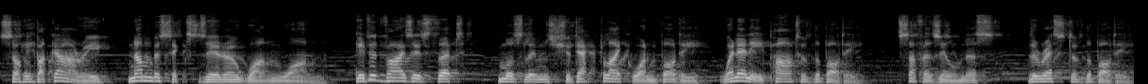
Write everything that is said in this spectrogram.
Sahih Bukhari, number 6011. It advises that Muslims should act like one body when any part of the body suffers illness, the rest of the body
